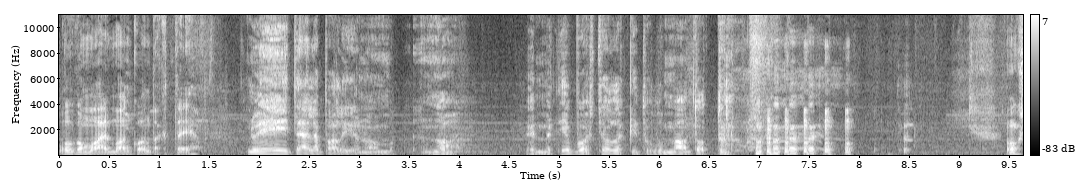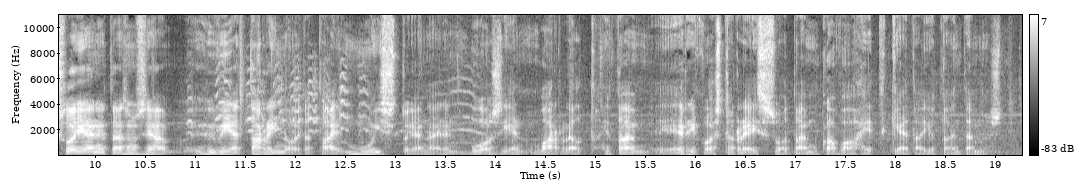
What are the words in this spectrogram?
ulkomaailmaan kontakteja? No ei täällä paljon ole, mutta no en mä tiedä, voisi jollekin tullut, mä oon tottunut. Onko sulla jäänyt jotain semmoisia hyviä tarinoita tai muistoja näiden vuosien varrelta? Jotain erikoista reissua tai mukavaa hetkeä tai jotain tämmöistä?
